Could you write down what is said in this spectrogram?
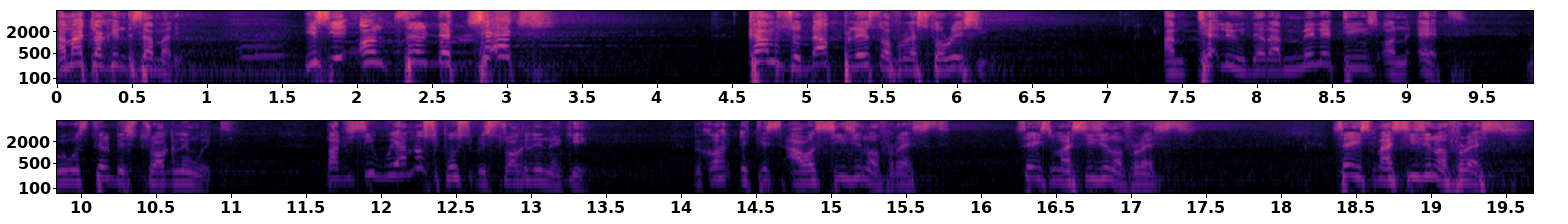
Am I talking to somebody? You see, until the church comes to that place of restoration, I'm telling you, there are many things on earth we will still be struggling with. But you see, we are not supposed to be struggling again because it is our season of rest. Say, it's my season of rest. Say, it's my season of rest.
